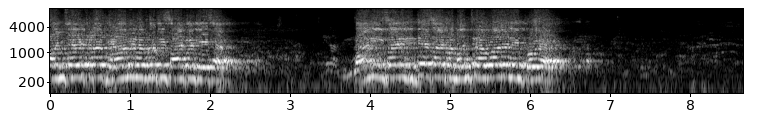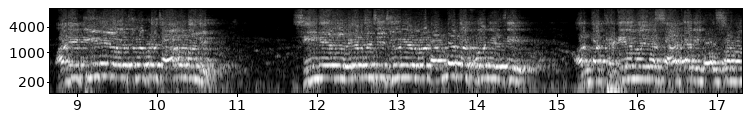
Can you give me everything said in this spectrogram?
పంచాయతీరాజ్ గ్రామీణాభివృద్ధి శాఖ చేశారు. కానీ ఈసారి విద్యాశాఖ మంత్రి అవ్వాలని నేను కోరా అది టీవీలో వచ్చినప్పుడు చాలా మంది సీనియర్ దగ్గర నుంచి జూనియర్ వరకు అందరూ నాకు ఫోన్ చేసి అంత కఠినమైన శాఖ నీకు అవసరమా?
